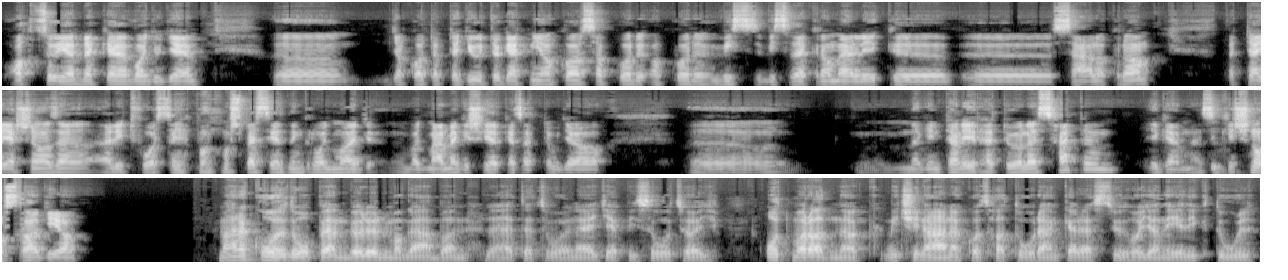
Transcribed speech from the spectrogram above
akció érdekel, vagy ugye gyakorlatilag te gyűjtögetni akarsz, akkor, akkor visz, visz ezekre a mellék ö, ö, szálakra. Tehát teljesen az Elite Force, pont most beszéltünk róla, hogy majd, vagy már meg is érkezett, ugye a, ö, megint elérhető lesz. Hát igen, ez kis nosztalgia. Már a Cold Openből önmagában lehetett volna egy epizód, hogy ott maradnak, mit csinálnak ott hat órán keresztül, hogyan élik túl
